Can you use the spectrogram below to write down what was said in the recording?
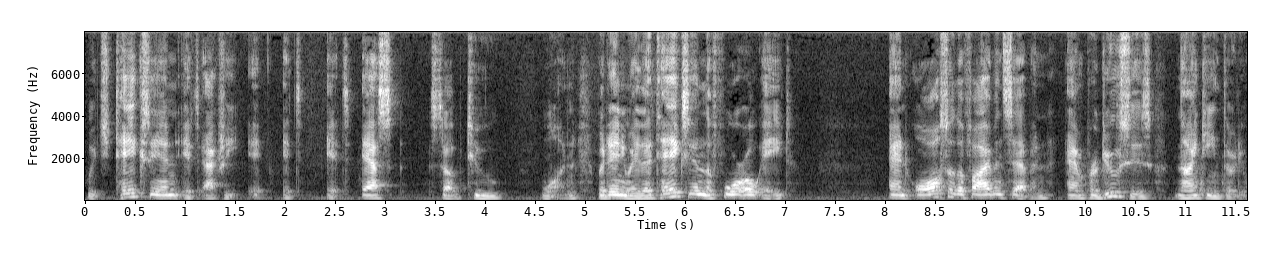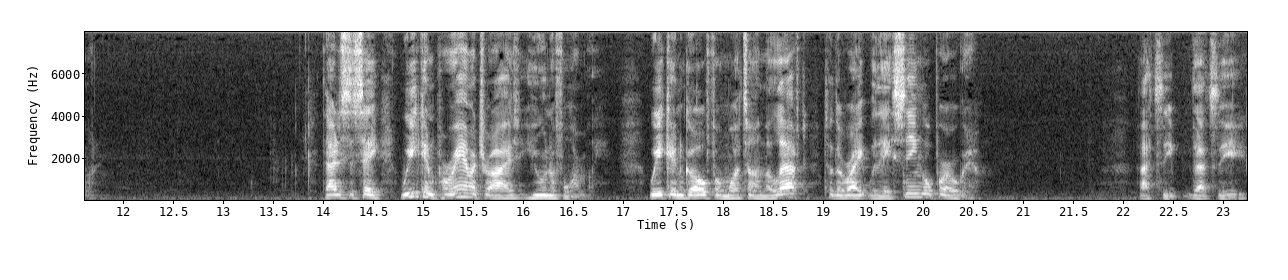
which takes in, it's actually, it, it's, it's s sub 2, 1. But anyway, that takes in the 408, and also the 5 and 7 and produces 1931. That is to say, we can parameterize uniformly. We can go from what's on the left to the right with a single program. That's the that's the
